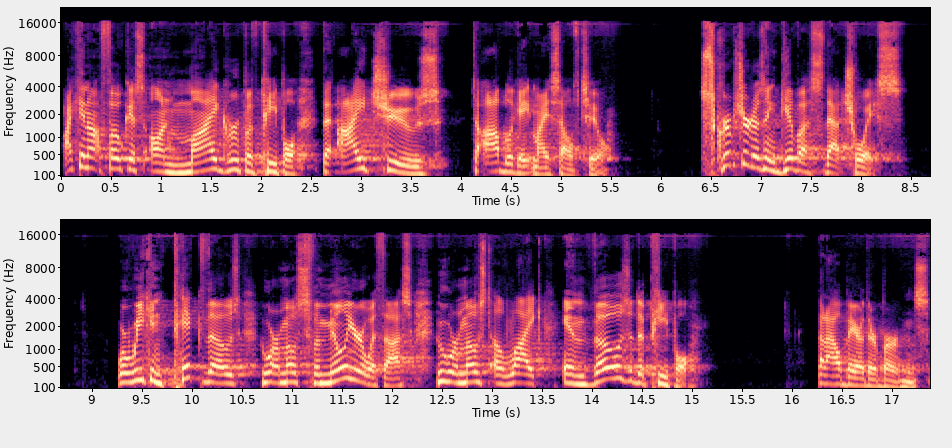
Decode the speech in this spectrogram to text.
I cannot focus on my group of people that I choose to obligate myself to. Scripture doesn't give us that choice where we can pick those who are most familiar with us, who are most alike, and those are the people that I'll bear their burdens.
